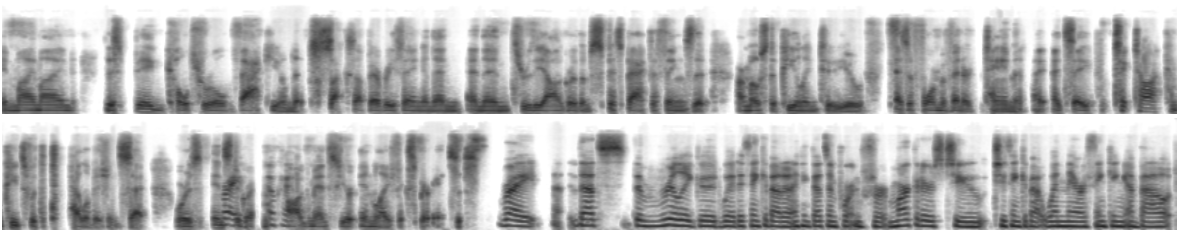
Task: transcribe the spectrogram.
in my mind, this big cultural vacuum that sucks up everything and then and then through the algorithm spits back the things that are most appealing to you as a form of entertainment. I, would say TikTok competes with the television set, whereas Instagram right. okay. augments your in life experiences. Right. That's the really good way to think about it. I think that's important for marketers to to think about when they're thinking about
